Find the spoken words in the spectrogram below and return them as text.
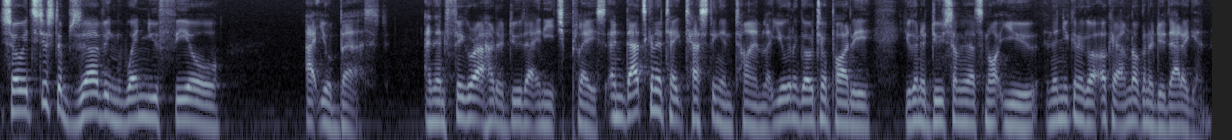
so it's just observing when you feel at your best and then figure out how to do that in each place. And that's going to take testing and time. Like you're going to go to a party, you're going to do something that's not you, and then you're going to go, okay, I'm not going to do that again.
